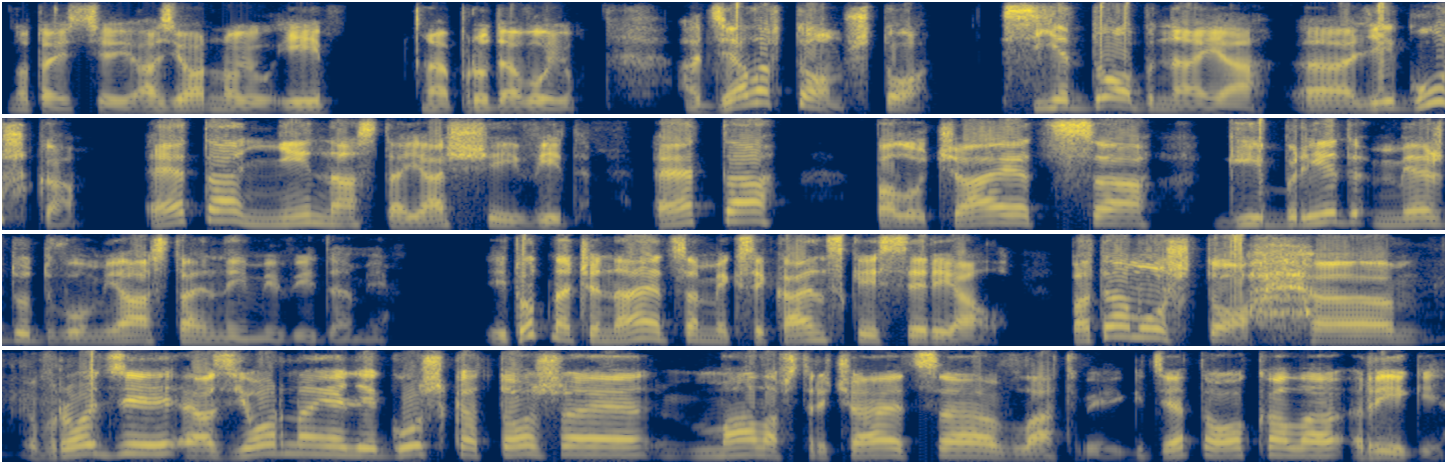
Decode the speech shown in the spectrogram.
Ну, то есть озерную и э, прудовую. А дело в том, что съедобная э, лягушка – это не настоящий вид. Это получается гибрид между двумя остальными видами. И тут начинается мексиканский сериал. Потому что э, вроде озерная лягушка тоже мало встречается в Латвии, где-то около Риги,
